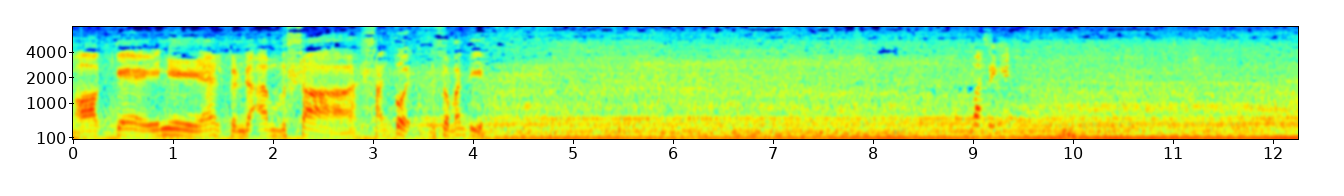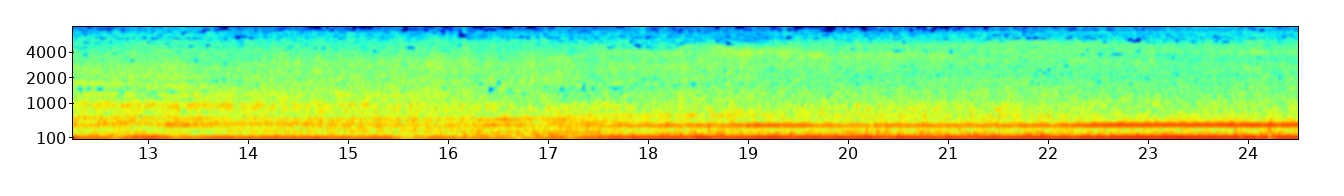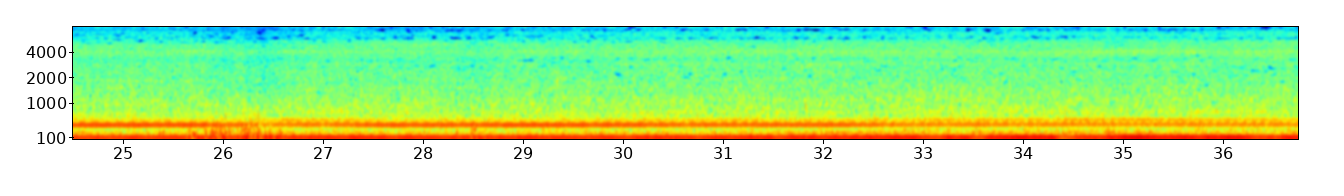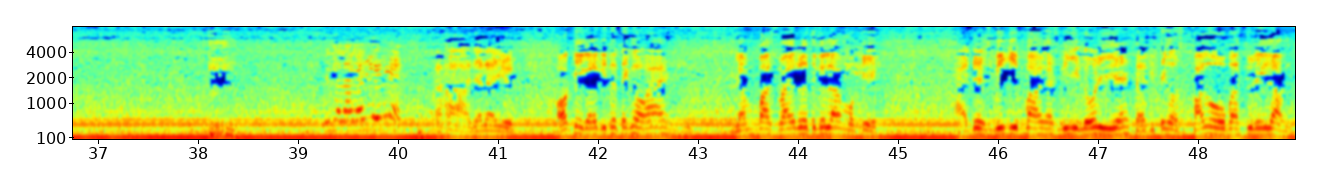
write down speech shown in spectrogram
Okey, ini eh kenderaan besar sangkut Yusof Banti. Pas ringgit. Kan? Ha, jalan raya. Okey, kalau kita tengok eh yang bas viral tenggelam okey. Ada sebiji bas dengan sebiji lori eh. Kalau kita tengok separuh bas tu dah hilang.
